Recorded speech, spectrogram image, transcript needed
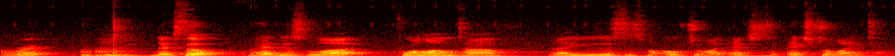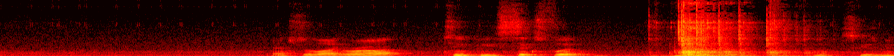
Alright. Next up, I had this lot for a long time. And I use this. is my ultralight. Actually, it's an extra light. Extra light rod. Two piece, six foot. Excuse me.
